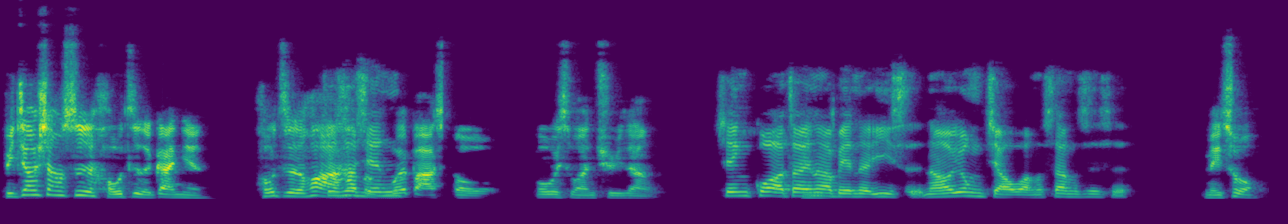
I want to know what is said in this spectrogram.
比较像是猴子的概念。猴子的话，他们就是先不会把手 always 弯曲这样。先挂在嗯那边的意思，然后用脚往上，是不是？没错，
